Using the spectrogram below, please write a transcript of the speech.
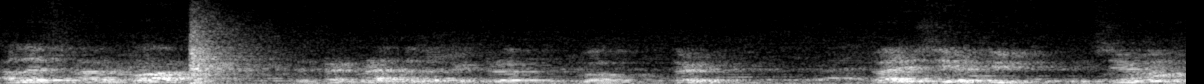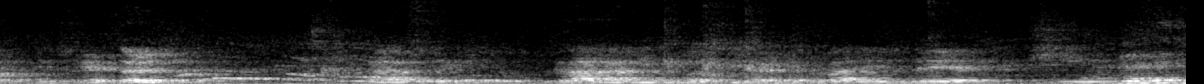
I left nine o'clock, and if I picked her up at 12.30. So I didn't see her Tuesday, didn't see her Wednesday, didn't see her Thursday. And I was thinking, God, I need to go see her, and everybody's there. She may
